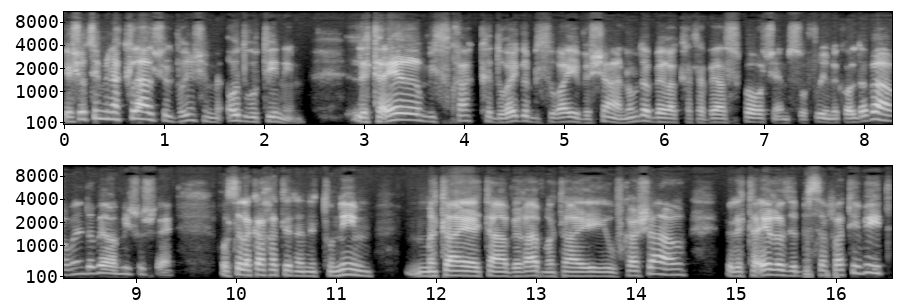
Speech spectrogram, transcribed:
יש יוצאים מן הכלל של דברים שמאוד רוטיניים. לתאר משחק כדורגל בצורה יבשה, אני לא מדבר על כתבי הספורט שהם סופרים לכל דבר, אבל אני מדבר על מישהו שרוצה לקחת את הנתונים מתי הייתה עבירה ומתי הובקע שער, ולתאר את זה בשפה טבעית,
